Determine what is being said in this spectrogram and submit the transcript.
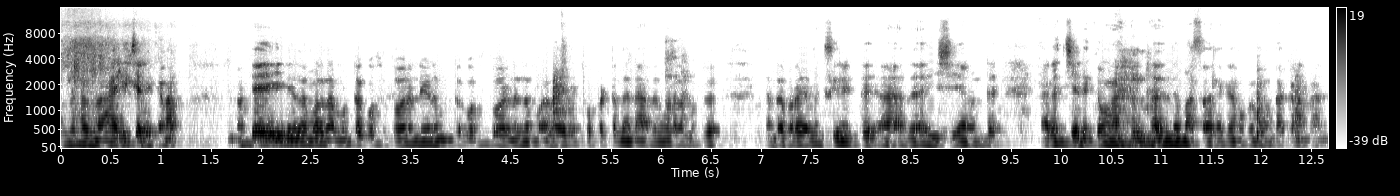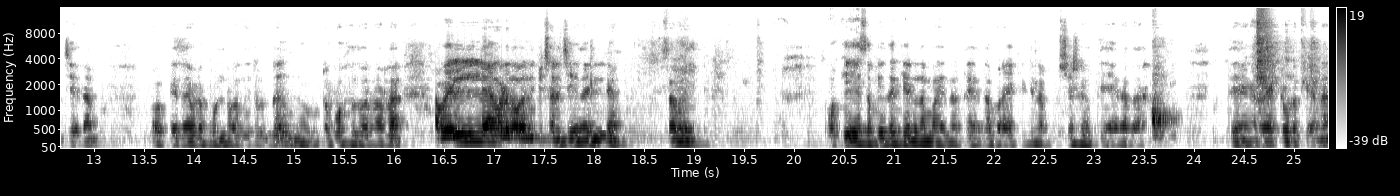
എന്നിട്ടൊന്ന് അരിച്ചെടുക്കണം. ഓക്കെ ഇനി നമ്മൾ മുട്ടക്കോസ് തോരന്റെയാണ് മുട്ടക്കോസ് തോരണ്ടി നമ്മൾ അതായത് ഇപ്പോൾ പെട്ടെന്ന് തന്നെ അതും കൂടെ നമുക്ക് എന്താ പറയുക മിക്സിയിലിട്ട് അത് യൂസ് ചെയ്യാനുണ്ട്. അരച്ചെടുക്കുവാനുണ്ട് അതിന്റെ മസാലയൊക്കെ നമുക്കൊന്ന് ഉണ്ടാക്കണം കാണിച്ചു തരാം. ഓക്കെ അത് ഇവിടെ കൊണ്ടുവന്നിട്ടുണ്ട്. മുട്ടക്കോസ് പറഞ്ഞുള്ള അപ്പോൾ എല്ലാം കൂടെ ഒന്നിപ്പിച്ചാണ് ചെയ്യുന്നത് എല്ലാം. സമയം. ഓക്കെ യെസ് അപ്പോൾ ഇതൊക്കെയാണ് നമ്മൾ ഇന്നത്തെ എന്താ പറയുക കിട്ടില്ല വിശേഷ തേങ്ങ ദാ. തേങ്ങ ദാ ഇട്ട് കൊടുക്കുകയാണ്.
